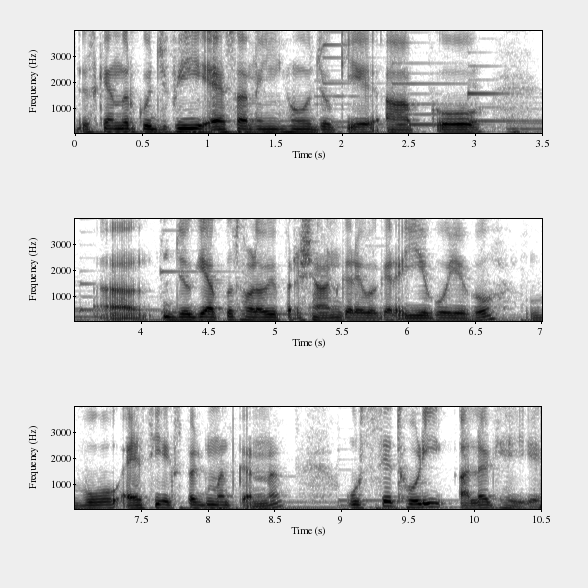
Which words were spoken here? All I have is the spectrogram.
जिसके अंदर कुछ भी ऐसा नहीं हो जो कि आपको जो कि आपको थोड़ा भी परेशान करे वगैरह, ये वो ये वो वो ऐसी एक्सपेक्ट मत करना। उससे थोड़ी अलग है ये,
